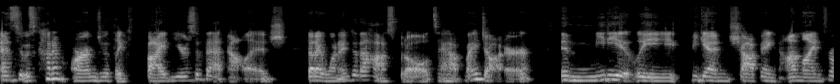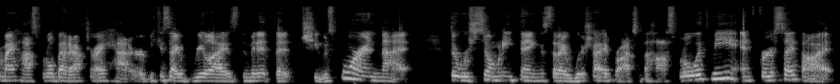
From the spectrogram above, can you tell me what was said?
And so, it was kind of armed with like five years of that knowledge that I went into the hospital to have my daughter immediately began shopping online for my hospital bed after I had her because I realized the minute that she was born that there were so many things that I wish I had brought to the hospital with me. And first, I thought, I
